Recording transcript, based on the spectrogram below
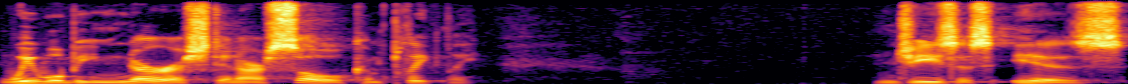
we will be nourished in our soul completely. And Jesus is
